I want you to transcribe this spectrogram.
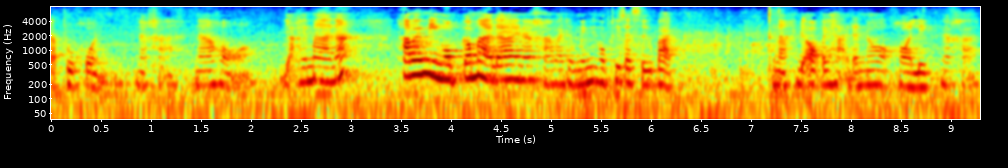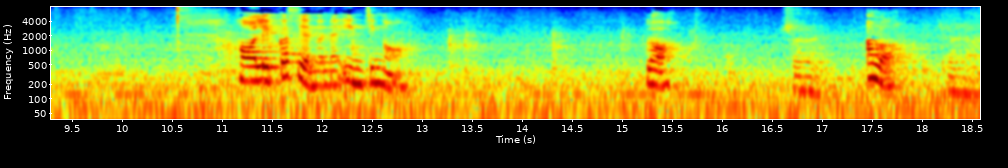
กับทุกคนนะคะ หน้าหออยากให้มานะ ถ้าไม่มีงบก็มาได้นะคะหมายถึงไม่มีงบที่จะซื้อบัตรนะเดี๋ยวออกไปหาด้านนอกฮอเล็กนะคะฮอเล็กก็เสียเงินนะอิงจริงเหรอ หรอ ใช่อ้าวเหรอ ใช่ครับ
